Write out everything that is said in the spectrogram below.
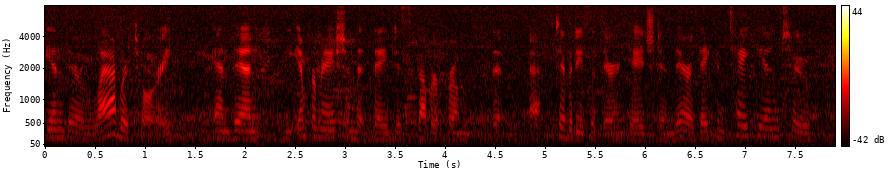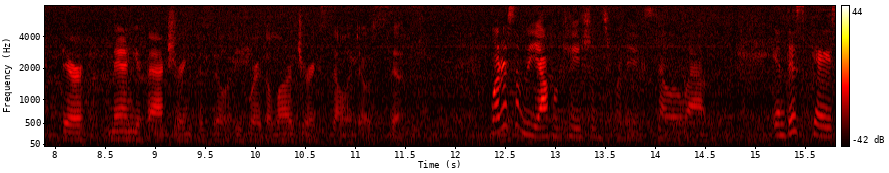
in their laboratory, and then the information that they discover from the activities that they're engaged in there, they can take into their manufacturing facility where the larger Xcelodose sits. What are some of the applications for the Xcelolab? In this case,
